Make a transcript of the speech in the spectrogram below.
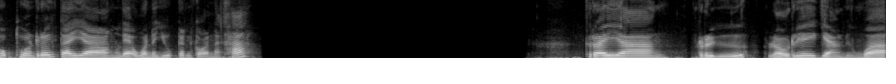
ทบทวนเรื่องไตรยางและวรรณยุกต์กันก่อนนะคะ ไตรยาง หรือเราเรียกอีกอย่างหนึ่งว่า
